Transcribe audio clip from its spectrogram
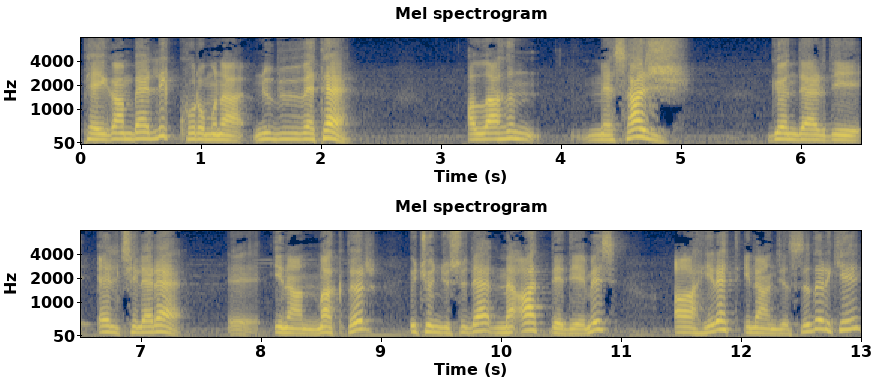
peygamberlik kurumuna, nübüvvete, Allah'ın mesaj gönderdiği elçilere e, inanmaktır. Üçüncüsü de meat dediğimiz ahiret inancısıdır ki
